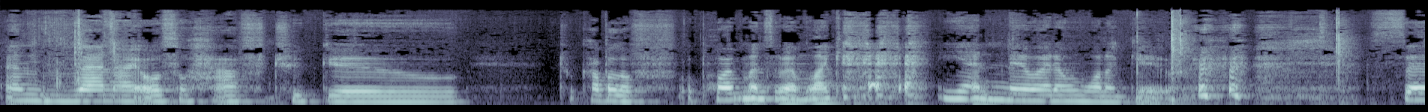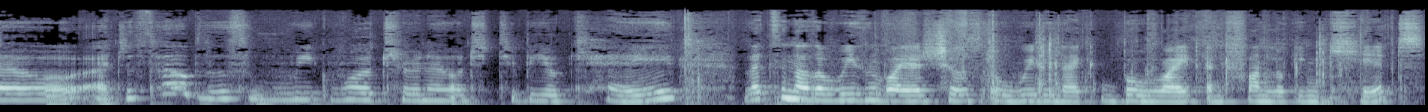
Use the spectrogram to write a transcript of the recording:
And then I also have to go to a couple of appointments where I'm like, yeah, no, I don't want to go. So I just hope this week will turn out to be okay. That's another reason why I chose a really like bright and fun looking kit.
